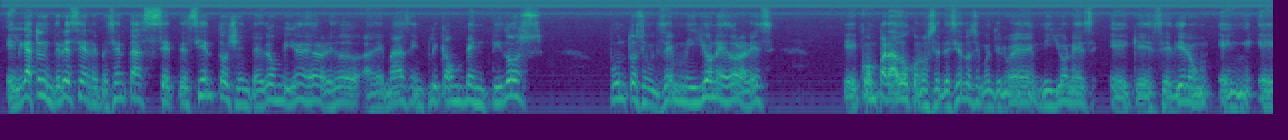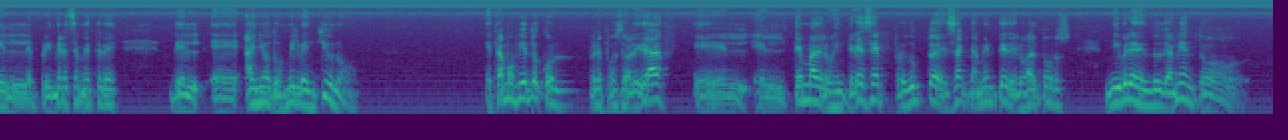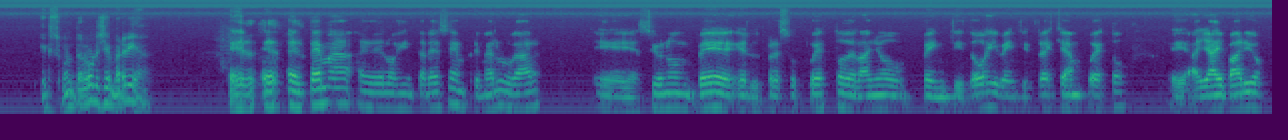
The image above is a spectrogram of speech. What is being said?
el gasto de intereses representa 782 millones de dólares. Eso además implica un 22.56 millones de dólares eh, comparado con los 759 millones eh, que se dieron en el primer semestre del eh, año 2021. Estamos viendo con responsabilidad el, tema de los intereses producto exactamente de los altos niveles de endeudamiento, excontralor Chemarría. El, el, tema de los intereses, en primer lugar, eh, si uno ve el presupuesto del año 22 y 23 que han puesto, eh, allá hay varios,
